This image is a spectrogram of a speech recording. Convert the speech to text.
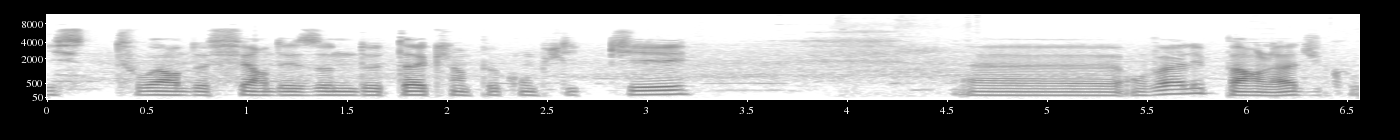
histoire de faire des zones de tacle un peu compliquées. Euh, on va aller par là du coup.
